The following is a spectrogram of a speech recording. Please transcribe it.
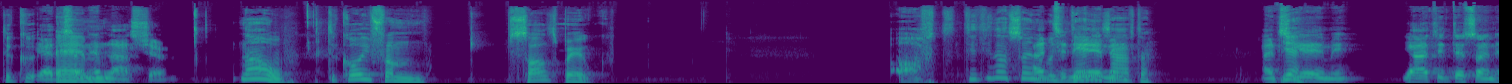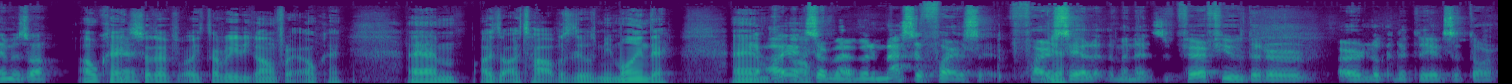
The, yeah, they signed him um, last year. No, the guy from Salzburg. Oh, did he not sign him like Anthony days Amy. after? And yeah. Tiemi. Yeah, I think they signed him as well. Okay, so they're, they're really going for it. Okay, um, I, I thought I was losing my mind there. Um, Ajax no. are having a massive fire fire Yeah. sale at the minute. There's a fair few that are are looking at the exit door.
